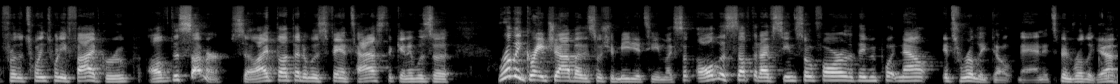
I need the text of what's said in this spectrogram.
for the 2025 group of the summer. So I thought that it was fantastic and it was a really great job by the social media team. Like some, all the stuff that I've seen so far that they've been putting out, it's really dope, man. It's been really good. yeah.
